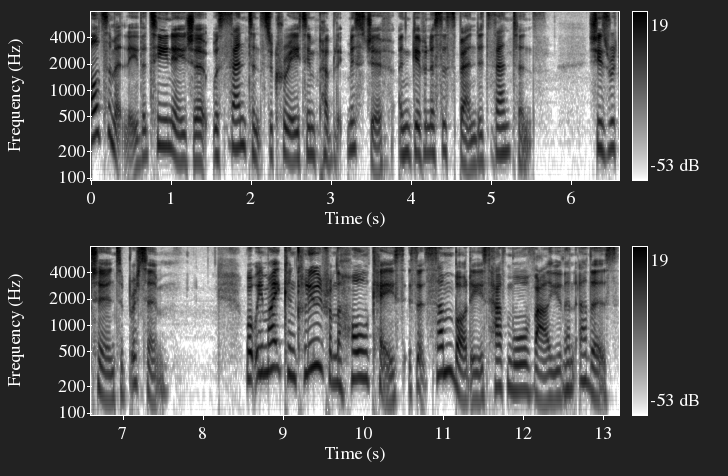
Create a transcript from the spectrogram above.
Ultimately, the teenager was sentenced to creating public mischief and given a suspended sentence. She's returned to Britain. What we might conclude from the whole case is that some bodies have more value than others,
